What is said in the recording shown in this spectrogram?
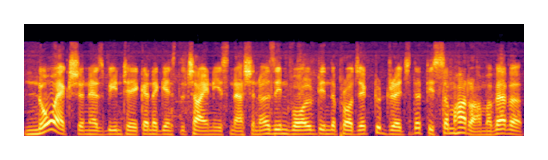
no action has been taken against the Chinese nationals involved in the project to dredge the Tissamaharama River.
